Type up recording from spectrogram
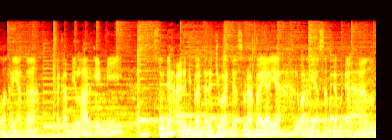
Allah ternyata kakak Bilar ini sudah ada di Bandara Juanda Surabaya ya Luar biasa mudah-mudahan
